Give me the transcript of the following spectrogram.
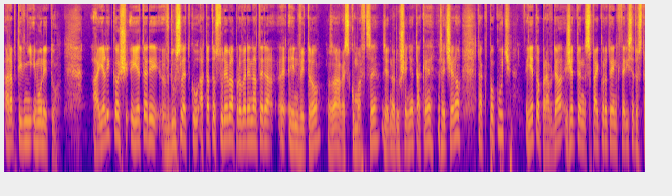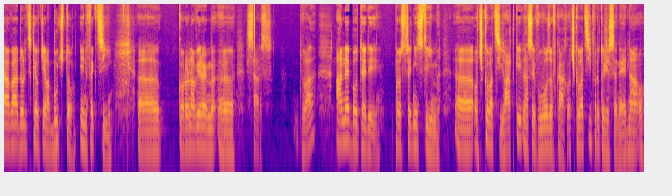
adaptivní imunitu. A jelikož je tedy v důsledku, a tato studie byla provedena teda in vitro, to znamená ve zkumavce, zjednodušeně také řečeno, tak pokud je to pravda, že ten spike protein, který se dostává do lidského těla, buď to infekcí eh, koronavirem eh, SARS-2, anebo tedy prostřednictvím eh, očkovací látky, zase v úvozovkách očkovací, protože se nejedná o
